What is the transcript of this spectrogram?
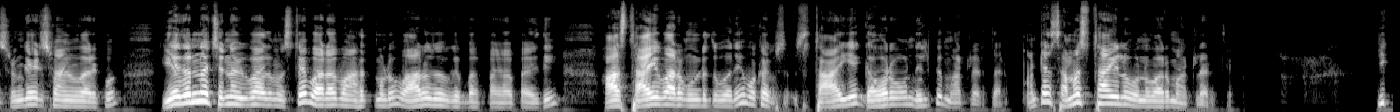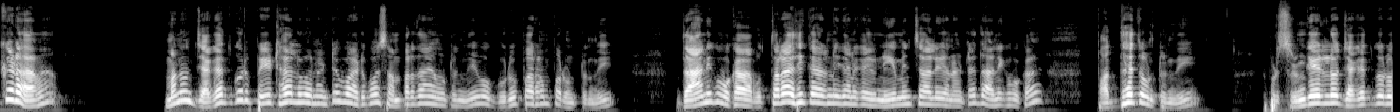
శృంగేరి స్వామి వారికి ఏదన్నా చిన్న వివాదం వస్తే వారు మహాత్ములు వారు ఇది ఆ స్థాయి వారు ఉండదు అని ఒక స్థాయి గౌరవం నిలిపి మాట్లాడతారు. అంటే సమస్థాయిలో ఉన్నవారు మాట్లాడితే. ఇక్కడ మనం జగద్గురు పీఠాలు అని అంటే వాటికో సంప్రదాయం ఉంటుంది ఒక గురు పరంపర ఉంటుంది. దానికి ఒక ఉత్తరాధికారిని కనుక నియమించాలి అని అంటే దానికి ఒక పద్ధతి ఉంటుంది. ఇప్పుడు శృంగేరిలో జగద్గురు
